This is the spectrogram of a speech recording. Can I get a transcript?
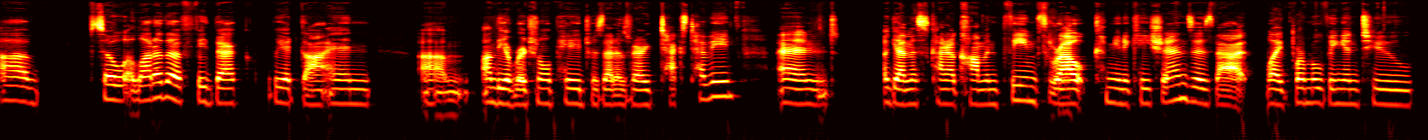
Um, so a lot of the feedback we had gotten um, on the original page was that it was very text heavy. And again, this is kind of a common theme throughout communications is that like we're moving into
